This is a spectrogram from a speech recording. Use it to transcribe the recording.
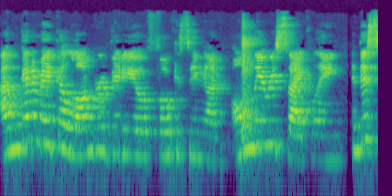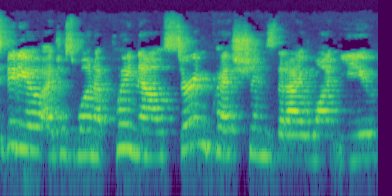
I'm gonna make a longer video focusing on only recycling. In this video, I just wanna point out certain questions that I want you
